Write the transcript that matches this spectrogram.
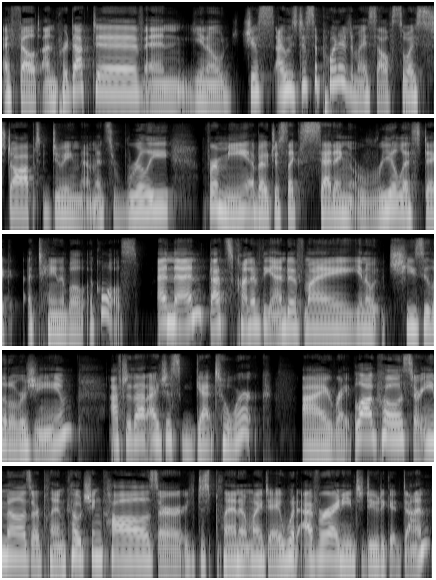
I felt unproductive and, you know, just I was disappointed in myself. So I stopped doing them. It's really, for me, about just like setting realistic, attainable goals. And then that's kind of the end of my, you know, cheesy little regime. After that, I just get to work. I write blog posts or emails or plan coaching calls or just plan out my day, whatever I need to do to get done.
